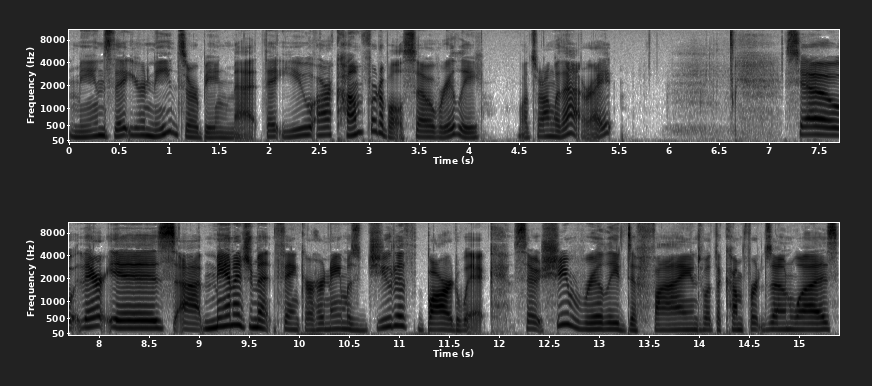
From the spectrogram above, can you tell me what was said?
means that your needs are being met, that you are comfortable. So, really, what's wrong with that, right? So there is a management thinker. Her name was Judith Bardwick. So she really defined what the comfort zone was.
